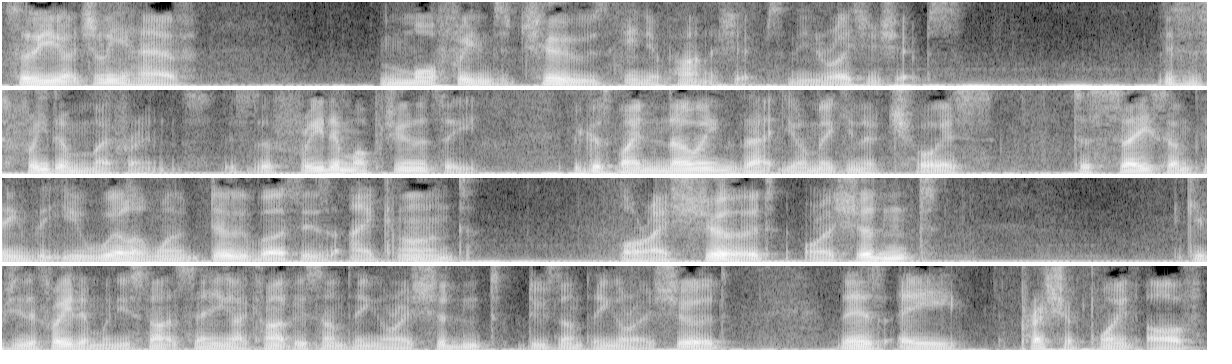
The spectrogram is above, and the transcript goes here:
so that you actually have more freedom to choose in your partnerships and in your relationships. This is freedom, my friends. This is a freedom opportunity because by knowing that you're making a choice to say something that you will or won't do versus I can't, or I should, or I shouldn't, it gives you the freedom. When you start saying I can't do something, or I shouldn't do something, or I should, there's a pressure point of,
